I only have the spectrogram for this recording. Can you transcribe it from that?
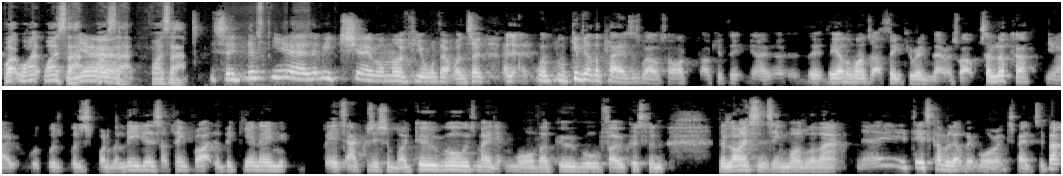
why, why, why is that? Yeah. Why is that? Why is that? So yeah, let me share on my view of that one. So and we'll, we'll give the other players as well. So I'll, I'll give the you know the, the other ones that I think are in there as well. So Looker, you know, was was one of the leaders. I think right at the beginning. Its acquisition by Google has made it more of a Google focused and the licensing model of that it, it's come a little bit more expensive, but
